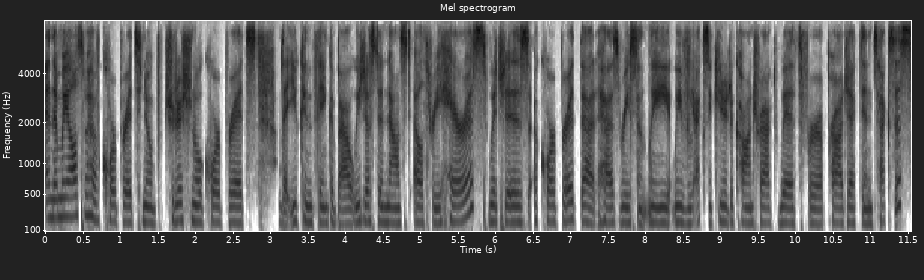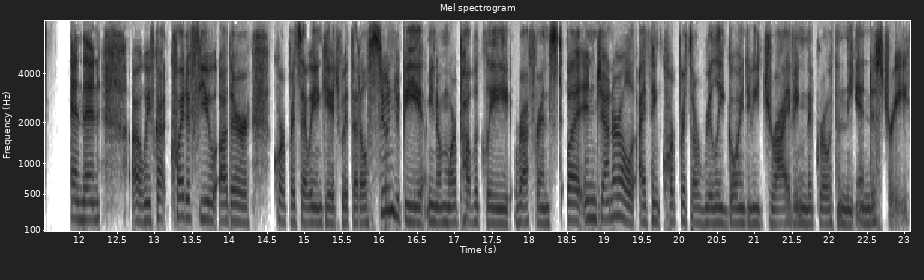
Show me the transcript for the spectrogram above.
And then we also have corporates, you know, traditional corporates that you can think about. We just announced L3 Harris, which is a corporate that has recently, we've executed a contract with for a project in Texas. And then uh, we've got quite a few other corporates that we engage with that'll soon to be, you know, more publicly referenced. But in general, I think corporates are really going to be driving the growth in the industry.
